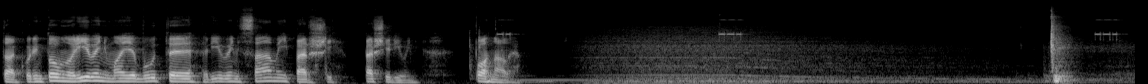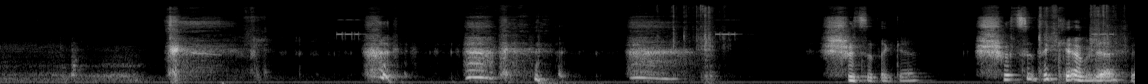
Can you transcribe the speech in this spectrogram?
Так, орієнтовно рівень має бути рівень самий перший. Перший рівень. Погнали. Що це таке? Що це таке, бляха?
